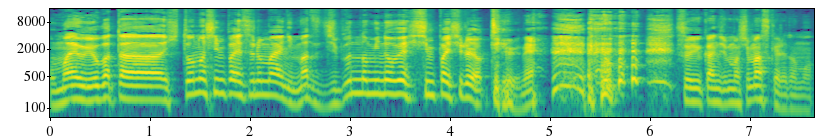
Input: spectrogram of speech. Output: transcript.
お前、うよばた、人の心配する前に、まず自分の身の上心配しろよっていうね。そういう感じもしますけれども。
